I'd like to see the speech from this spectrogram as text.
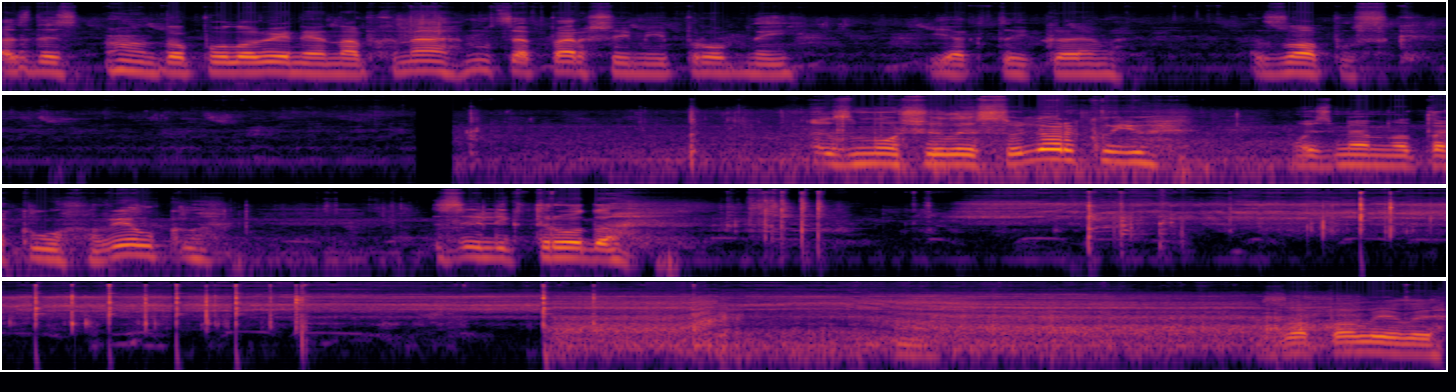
Аж десь до половини напхне. Ну, це перший мій пробний, як той кажем, запуск. Змочили соляркою. Візьмемо на таку вилку з електрода. Запалили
